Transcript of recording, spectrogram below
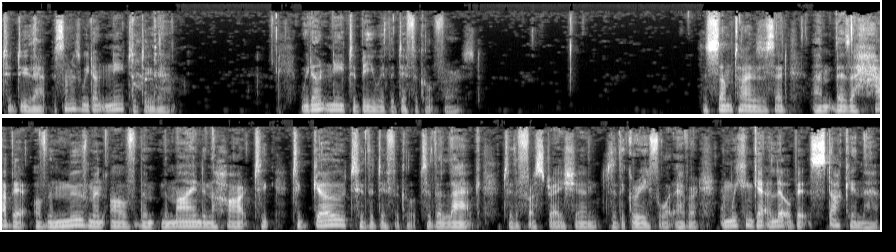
to do that, but sometimes we don't need to do that. We don't need to be with the difficult first. Sometimes I said um, there's a habit of the movement of the, the mind and the heart to to go to the difficult, to the lack, to the frustration, to the grief, or whatever, and we can get a little bit stuck in that.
